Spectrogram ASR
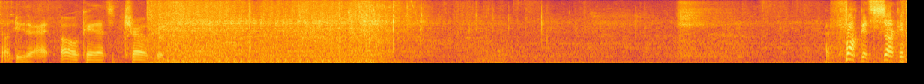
Don't do that. Oh, okay, that's a trophy. I fucking suck at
